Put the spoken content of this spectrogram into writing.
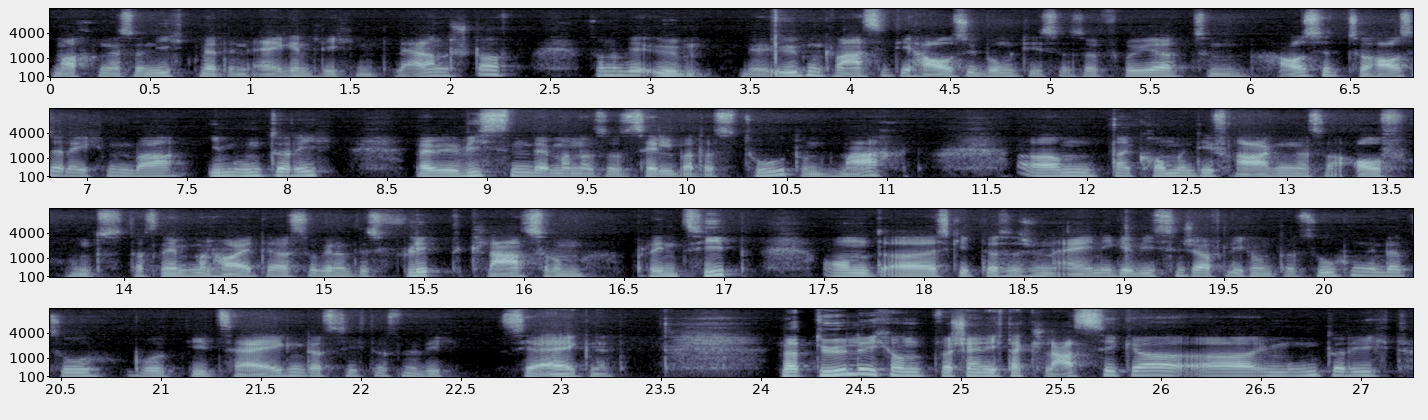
machen also nicht mehr den eigentlichen Lernstoff, sondern wir üben. Wir üben quasi die Hausübung, die es also früher zum Hause, zu Hause rechnen war, im Unterricht, weil wir wissen, wenn man also selber das tut und macht, ähm, dann kommen die Fragen also auf. Und das nennt man heute als sogenanntes Flipped Classroom Prinzip. Und äh, es gibt also schon einige wissenschaftliche Untersuchungen dazu, wo die zeigen, dass sich das natürlich sehr eignet. Natürlich und wahrscheinlich der Klassiker äh, im Unterricht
